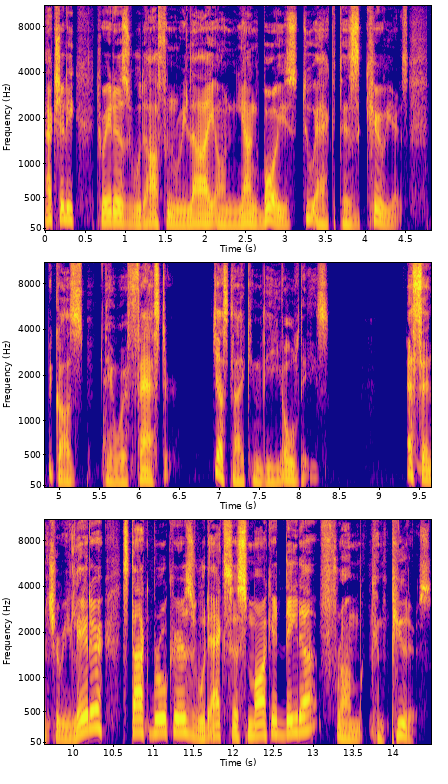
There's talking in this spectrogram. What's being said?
Actually, traders would often rely on young boys to act as couriers because they were faster just like in the old days. A century later, stockbrokers would access market data from computers.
